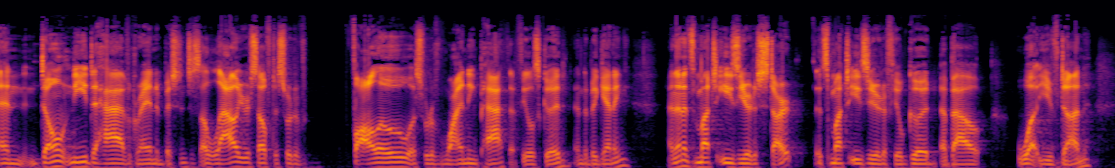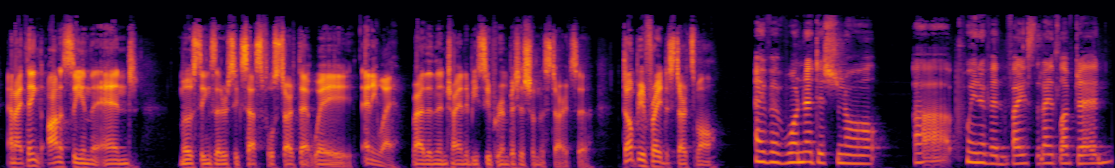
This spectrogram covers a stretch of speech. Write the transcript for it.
And don't need to have grand ambitions. Just allow yourself to sort of follow a sort of winding path that feels good in the beginning. And then it's much easier to start. It's much easier to feel good about what you've done. And I think honestly, in the end, most things that are successful start that way anyway, rather than trying to be super ambitious from the start. So don't be afraid to start small. I have one additional uh, point of advice that I'd love to,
